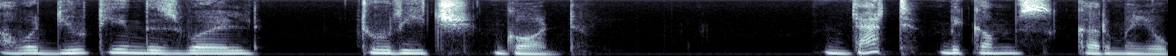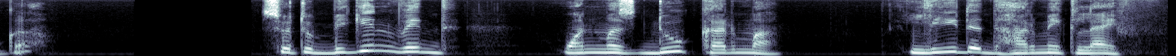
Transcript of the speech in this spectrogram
our duty in this world to reach God. That becomes karma yoga. So, to begin with, one must do karma, lead a dharmic life.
